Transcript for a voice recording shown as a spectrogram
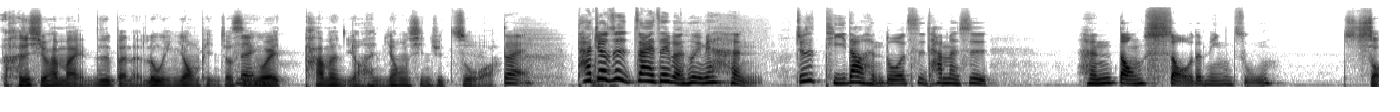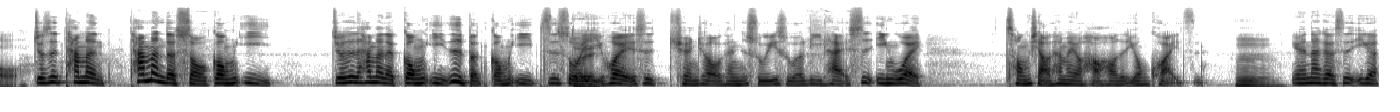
很喜欢买日本的露营用品，就是因为他们有很用心去做啊。对，他就是在这本书里面很就是提到很多次，他们是。很懂手的民族，手。就是他们他们的手工艺，就是他们的工艺。日本工艺之所以会是全球可能数一数二厉害，是因为从小他们有好好的用筷子，嗯，因为那个是一个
